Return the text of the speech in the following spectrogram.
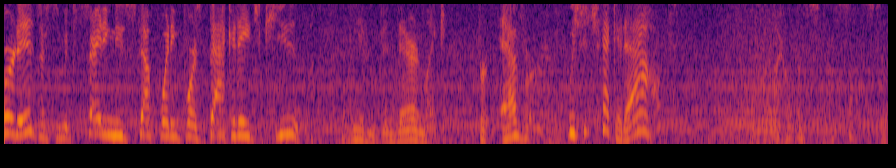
Word is there's some exciting new stuff waiting for us back at HQ. We haven't been there in, like, forever. We should check it out. I hope my stuff's all still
